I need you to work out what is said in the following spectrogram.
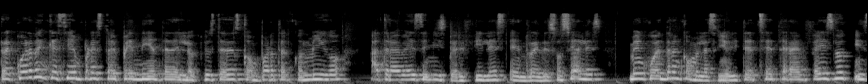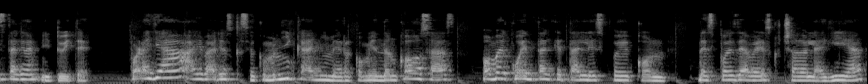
Recuerden que siempre estoy pendiente de lo que ustedes compartan conmigo a través de mis perfiles en redes sociales. Me encuentran como la señorita etcétera en Facebook, Instagram y Twitter. Por allá hay varios que se comunican y me recomiendan cosas o me cuentan qué tal les fue con después de haber escuchado la guía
